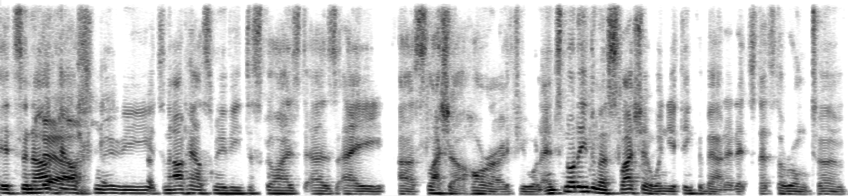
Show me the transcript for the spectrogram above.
It's an art Yeah. house movie. It's an art house movie disguised as a, uh slasher horror, if you want. And it's not even a slasher when you think about it. It's that's the wrong term,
